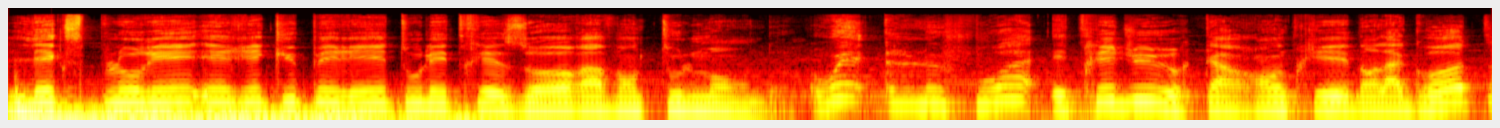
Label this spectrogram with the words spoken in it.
l'explorer et récupérer tous les trésors avant tout le monde. Ouais, le choix est très dur car rentrer dans la grotte,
